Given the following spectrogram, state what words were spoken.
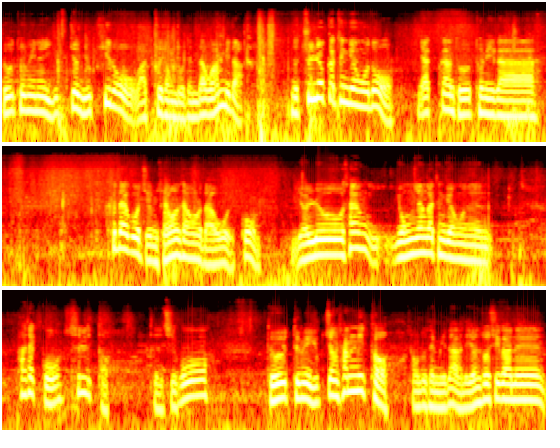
도요토미는 6.6kW 정도 된다고 합니다. 출력 같은 경우도 약간 도요토미가 크다고 지금 재원상으로 나오고 있고 연료 사용 용량 같은 경우는 파세코 7리터 되지고 도요토미 6.3리터 정도 됩니다. 근데 연소 시간은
